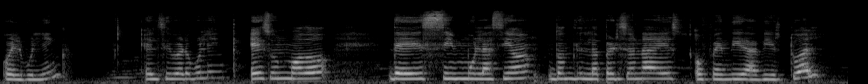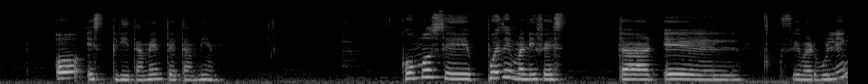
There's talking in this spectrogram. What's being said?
o el bullying? El ciberbullying es un modo de simulación donde la persona es ofendida virtual o escritamente también. ¿Cómo se puede manifestar el ciberbullying?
